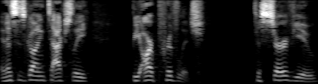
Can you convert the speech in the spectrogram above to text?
And this is going to actually be our privilege to serve you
